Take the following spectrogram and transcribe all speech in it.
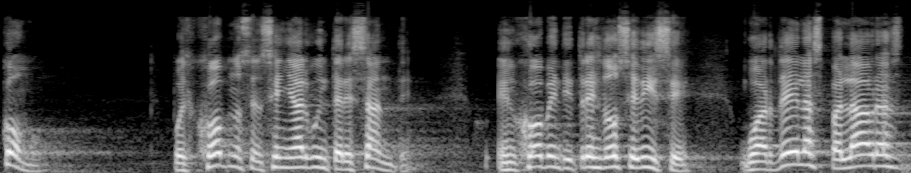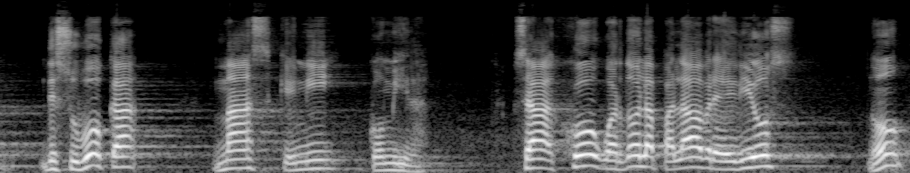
¿Cómo? Pues Job nos enseña algo interesante. En Job 23, 12 dice, guardé las palabras de su boca más que mi comida. O sea, Job guardó la palabra de Dios, ¿no?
